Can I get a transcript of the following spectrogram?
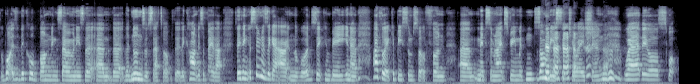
what is it they call bonding ceremonies that um, the the nuns have set up. They, they can't disobey that. So I think as soon as they get out in the woods, it can be you know I thought it could be some sort of fun um, Midsummer Night's Dream with zombies situation where they all swap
